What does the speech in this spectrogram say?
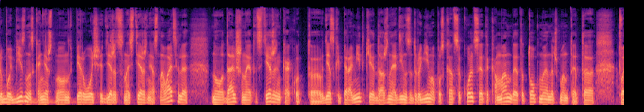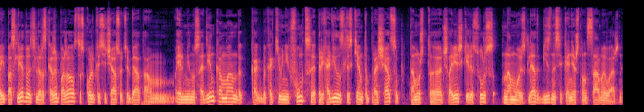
Любой бизнес, конечно, он в первую очередь держится на стержне основателя, но дальше на этот стержень, как вот э, в детской пирамидке, должны один за другим опускаться кольца. Это команда, это топ-менеджмент, это твои последователи. Расскажи, пожалуйста, сколько сейчас у тебя там L-1 команда, как бы какие у них функции, приходилось ли с кем-то прощаться, потому что человеческий ресурс, на мой взгляд, в бизнесе, конечно, он самый важный.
